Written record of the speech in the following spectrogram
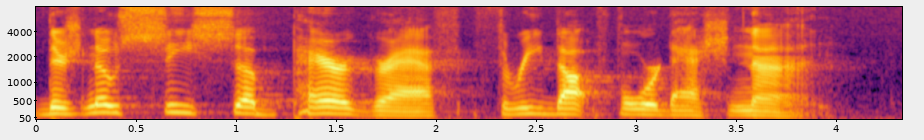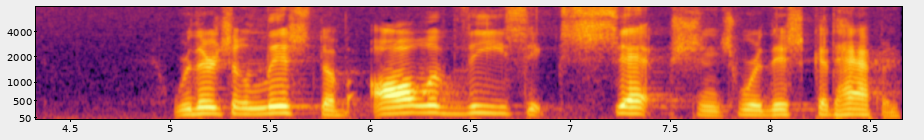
There's no C sub paragraph 3.4 9, where there's a list of all of these exceptions where this could happen.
